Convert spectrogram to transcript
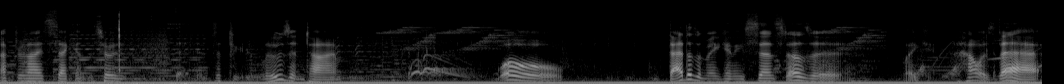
After 9 seconds, so as if you're losing time. Whoa. That doesn't make any sense, does it? Like, how is that?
